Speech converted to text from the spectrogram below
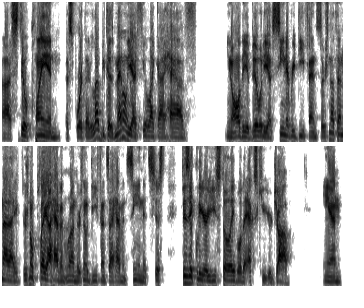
uh, still playing a sport that I love because mentally I feel like I have, you know, all the ability. I've seen every defense. There's nothing that I, there's no play I haven't run. There's no defense I haven't seen. It's just physically, are you still able to execute your job? And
